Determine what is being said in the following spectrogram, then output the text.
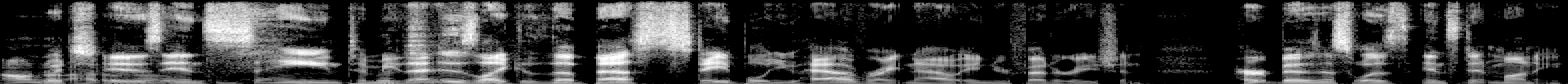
I don't know. which don't is know. insane to me. Which That is- is like the best stable you have right now in your federation. Hurt Business was instant money.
